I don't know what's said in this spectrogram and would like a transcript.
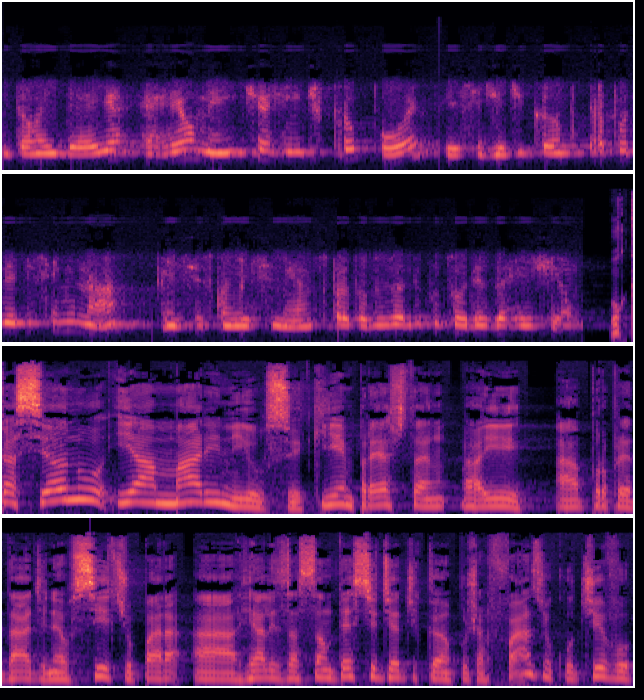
Então, a ideia é realmente a gente propor esse dia de campo para poder disseminar esses conhecimentos para todos os agricultores da região. O Cassiano e a Mari Nilce, que emprestam aí a propriedade, né, o sítio para a realização deste dia de campo, já fazem o cultivo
